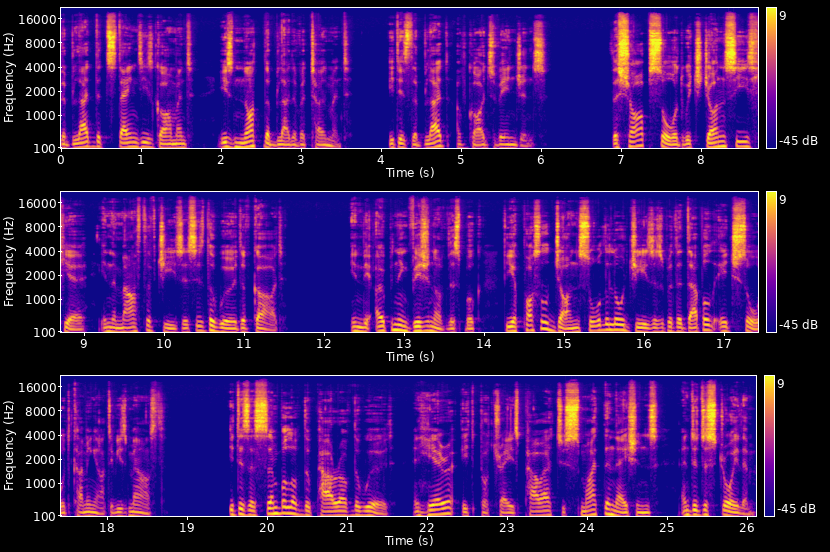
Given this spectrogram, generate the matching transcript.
The blood that stains his garment is not the blood of atonement, it is the blood of God's vengeance. The sharp sword which John sees here in the mouth of Jesus is the Word of God. In the opening vision of this book, the Apostle John saw the Lord Jesus with a double edged sword coming out of his mouth. It is a symbol of the power of the Word, and here it portrays power to smite the nations and to destroy them.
